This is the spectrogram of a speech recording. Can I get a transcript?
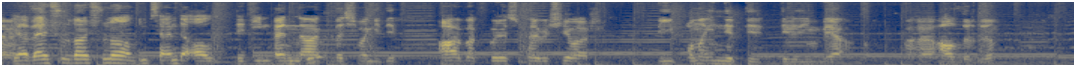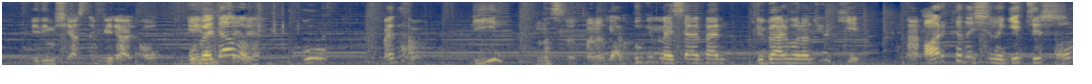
Evet. Ya ben şuradan şunu aldım sen de al dediğim. Ben de arkadaşıma gidip abi bak böyle süper bir şey var deyip ona indirdiğim veya e, aldırdığım dediğim şey aslında viral. O Bu bedava güzeli. mı? Bu bedava. değil. Nasıl paralı? Ya bugün mesela ben Uber bana diyor ki Ha. arkadaşını getir. o,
